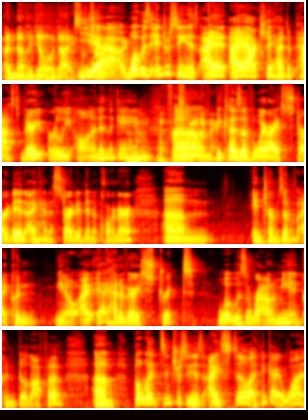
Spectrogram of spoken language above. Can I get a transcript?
another yellow dice. I'm yeah. Like, What was interesting is I I actually had to pass very early on in the game. like first round, I um, think. Mm-hmm. because of where I started. I kind of started in a corner. Um, in terms of I couldn't, you know, I, I had a very strict what was around me and couldn't build off of. Um, but what's interesting is I still I think I won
